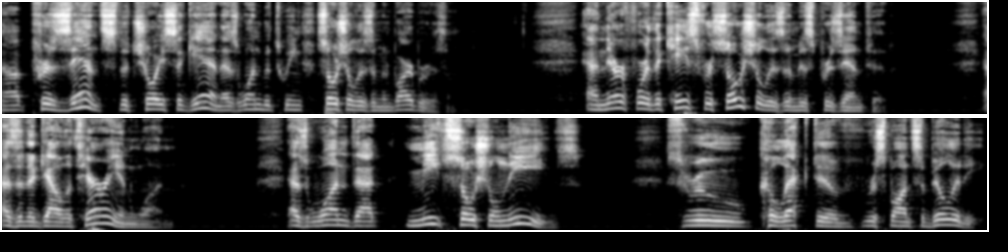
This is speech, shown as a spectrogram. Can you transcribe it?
uh, presents the choice again as one between socialism and barbarism. And therefore, the case for socialism is presented as an egalitarian one, as one that meets social needs through collective responsibility,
